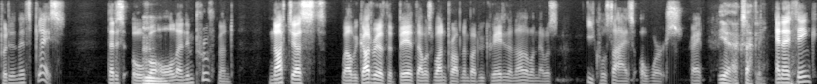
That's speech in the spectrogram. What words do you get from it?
put in its place. That is overall an improvement, not just well, we got rid of the bit that was one problem, but we created another one that was equal size or worse, right? Yeah, exactly. And I think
